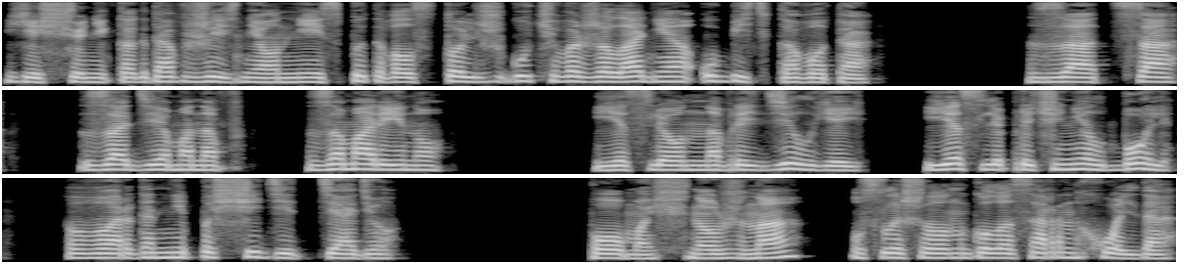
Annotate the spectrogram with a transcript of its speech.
Еще никогда в жизни он не испытывал столь жгучего желания убить кого-то. За отца, за демонов, за Марину. Если он навредил ей, если причинил боль, Варган не пощадит дядю. «Помощь нужна?» — услышал он голос Арнхольда.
